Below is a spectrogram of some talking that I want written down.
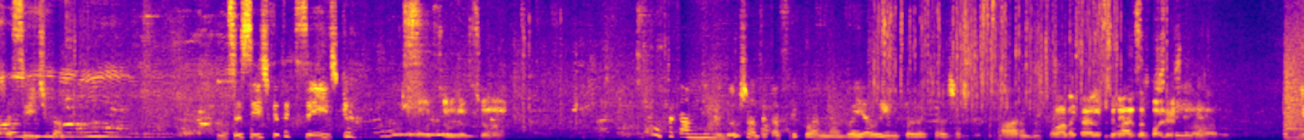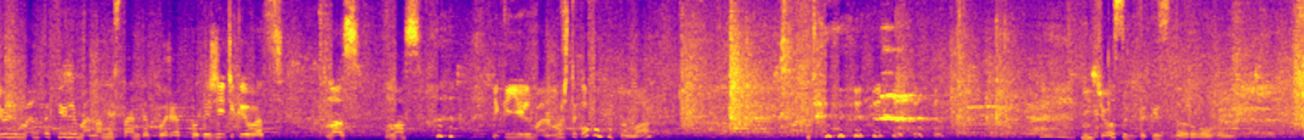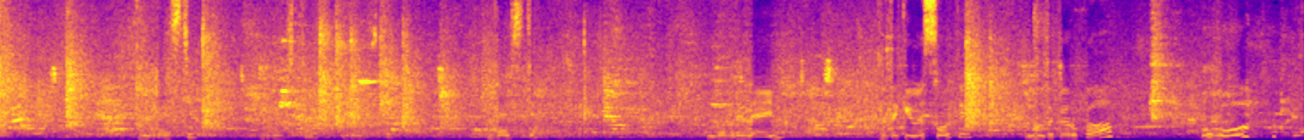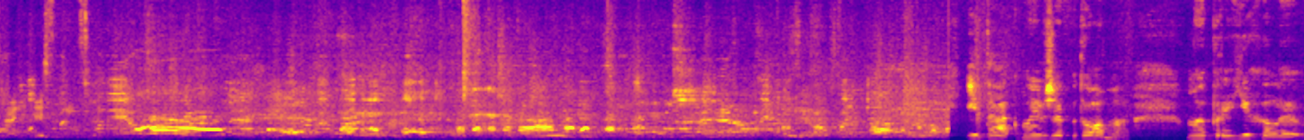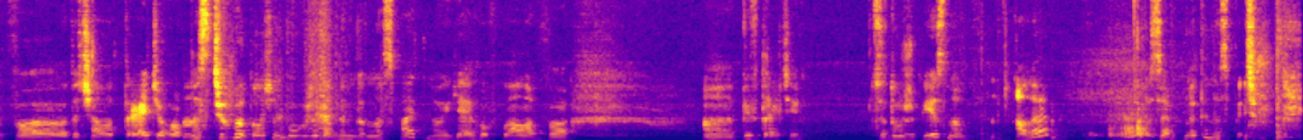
Така свічка. Ну, Це свічка, так свічка. О, це вже в цьому. Ну, така мені не дуже, а така прикольна, або ялинкою теж гарно. Вона така, ну, все время 24. запалюєш, вона гарна. Юлімен, так Юлімен, а ну станьте поряд, покажіть, який у вас у нас, у нас, який Юлімен. Може такого купимо? а? Нічого собі такий здоровий. Здрасте. Здрасте. Здрасте. Здрасте. Добрий день. Ви такий високий. Ну така рука. Ого. І так, ми вже вдома. Ми приїхали в начало третього. У нас Тьома должен був вже давним-давно спати, ну і я його вклала в півтретій. Це дуже пізно, але все, дитина спить.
